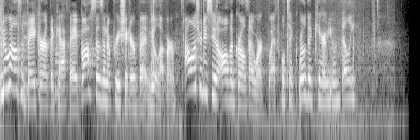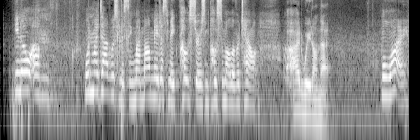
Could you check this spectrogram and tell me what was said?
Noelle's a baker at the cafe. Boss doesn't appreciate her, but you'll love her. I'll introduce you to all the girls I work with. We'll take real good care of you and Billy. You know, um, when my dad was missing, my mom made us make posters and post them all over town. I'd wait on that. Well, why?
